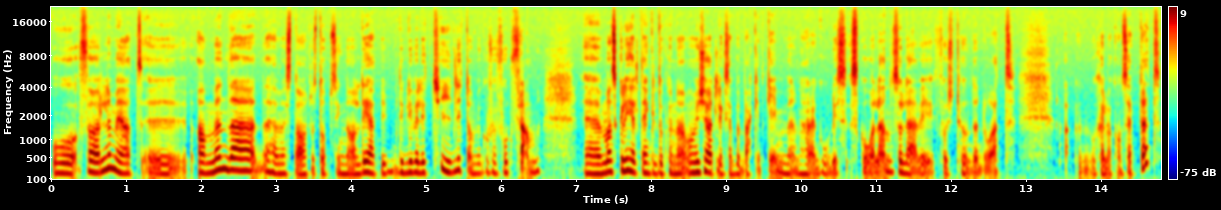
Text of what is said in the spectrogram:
Och fördelen med att eh, använda det här med start och stoppsignal, det är att vi, det blir väldigt tydligt om vi går för fort fram. Eh, man skulle helt enkelt då kunna, om vi kör till exempel bucket game med den här godisskålen, så lär vi först hunden då att eh, själva konceptet.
